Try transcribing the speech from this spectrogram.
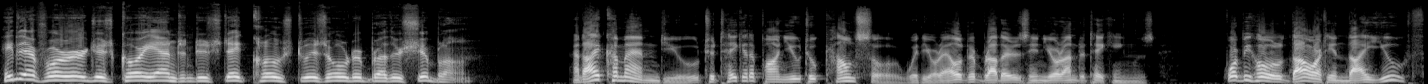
He therefore urges Corianton to stay close to his older brother Shiblon. And I command you to take it upon you to counsel with your elder brothers in your undertakings. For behold, thou art in thy youth,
